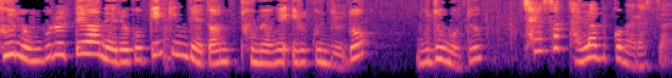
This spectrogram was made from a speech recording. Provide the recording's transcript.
그 농부를 떼어내려고 낑낑대던 두 명의 일꾼들도 모두 모두 찰싹 달라붙고 말았어요.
